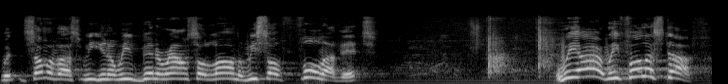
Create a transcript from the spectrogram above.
with some of us, we, you know, we've been around so long that we're so full of it. We are. We full of stuff.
